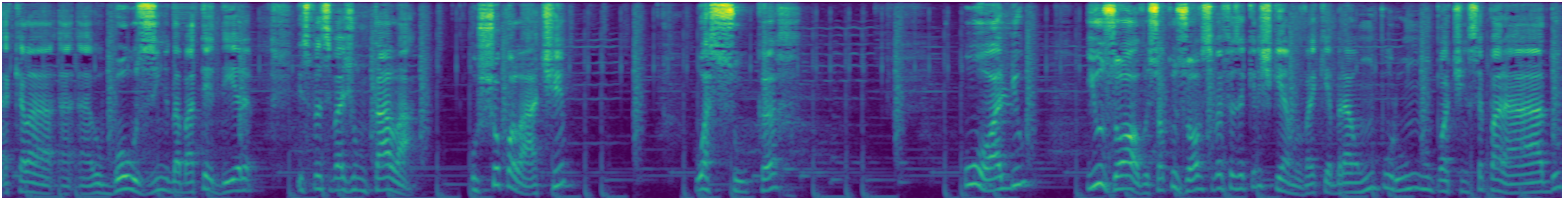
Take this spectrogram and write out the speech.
aquela a, a, o bolzinho da batedeira, isso você vai juntar lá o chocolate, o açúcar, o óleo e os ovos. Só que os ovos você vai fazer aquele esquema, vai quebrar um por um num potinho separado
